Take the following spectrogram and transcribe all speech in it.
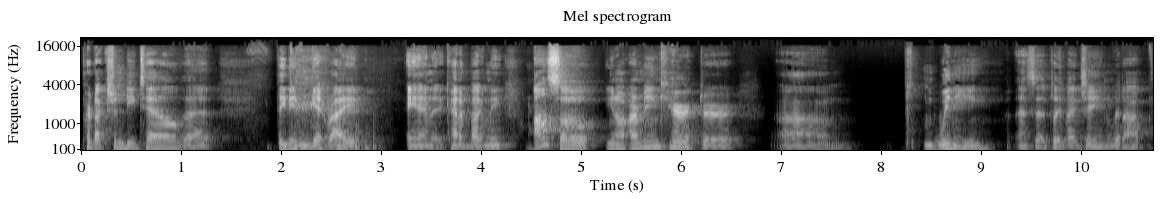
production detail that they didn't get right. and it kind of bugged me. Also, you know, our main character, um, Winnie, as I said, played by Jane Widdop,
